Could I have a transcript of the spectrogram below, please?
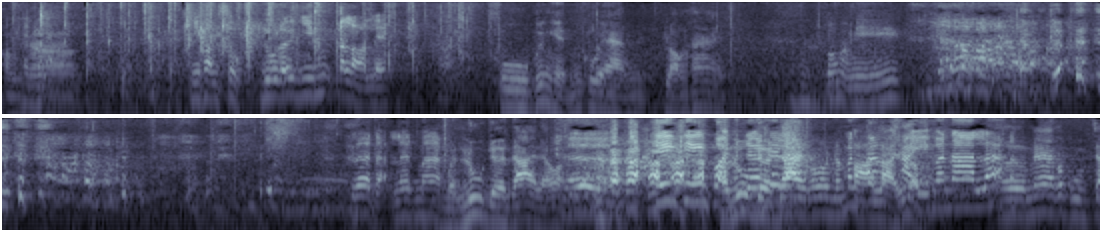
ขอบคุณแค่คนี้แหรัละ บ มีความสุข ดูแล้วยิ้มตลอดเลยครับครูเพิ่งเห็นครูแอนร้องไห้ พวกมามี เลิศอะเลิศมาก เหมือนลูกเดินได้แล้วอะเออจริงๆปล่อยพมันลูกเดินเดินได้ได้แล้วเพราะว่ามันน้ำตาตั้งไหลไข่แบบมานานแล้วเออแม่ก็ภูมิใจ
